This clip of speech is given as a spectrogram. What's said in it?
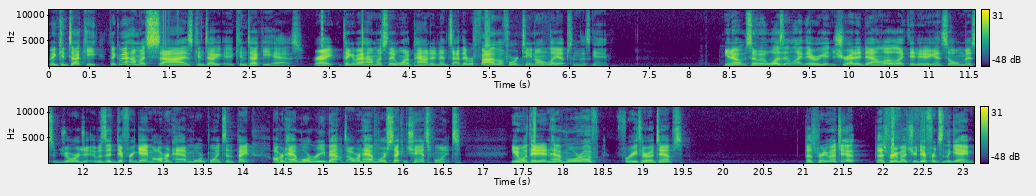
I mean, Kentucky. Think about how much size Kentucky Kentucky has, right? Think about how much they want to pound it inside. They were five of fourteen on layups in this game. You know, so it wasn't like they were getting shredded down low like they did against Ole Miss and Georgia. It was a different game. Auburn had more points in the paint. Auburn had more rebounds. Auburn had more second chance points. You know what they didn't have more of? Free throw attempts that's pretty much it. That's pretty much your difference in the game.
